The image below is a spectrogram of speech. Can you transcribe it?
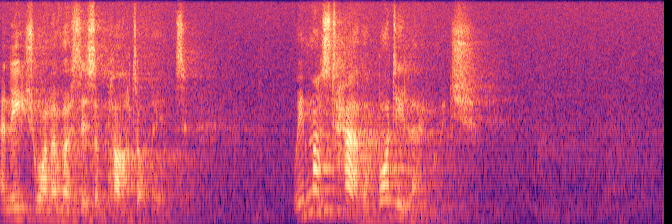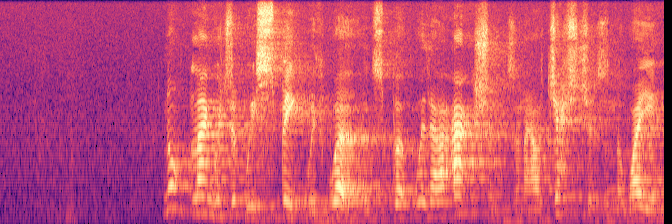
and each one of us is a part of it, we must have a body language. Not language that we speak with words, but with our actions and our gestures and the way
